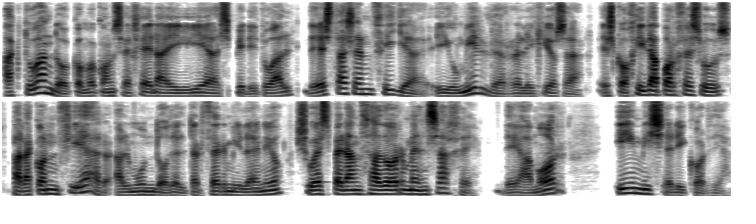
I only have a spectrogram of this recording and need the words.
actuando como consejera y guía espiritual de esta sencilla y humilde religiosa, escogida por Jesús para confiar al mundo del tercer milenio su esperanzador mensaje de amor y misericordia.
